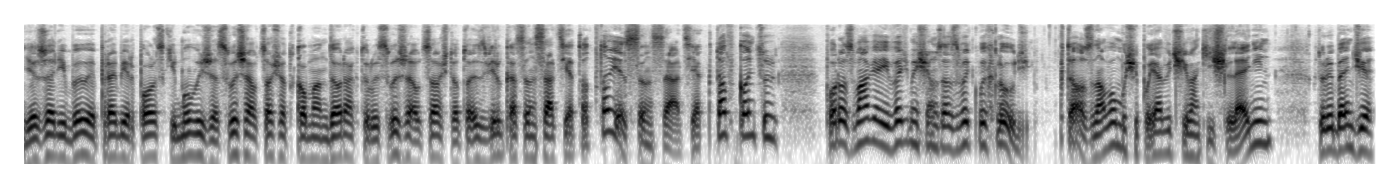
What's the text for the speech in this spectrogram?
jeżeli były premier Polski mówi, że słyszał coś od komandora, który słyszał coś, to to jest wielka sensacja, to to jest sensacja. Kto w końcu porozmawia i weźmie się za zwykłych ludzi? Kto? Znowu musi pojawić się jakiś Lenin, który będzie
